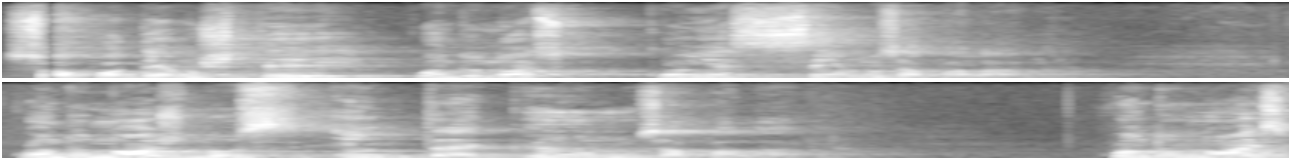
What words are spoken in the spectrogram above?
Só podemos ter quando nós conhecemos a palavra. Quando nós nos entregamos à palavra. Quando nós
